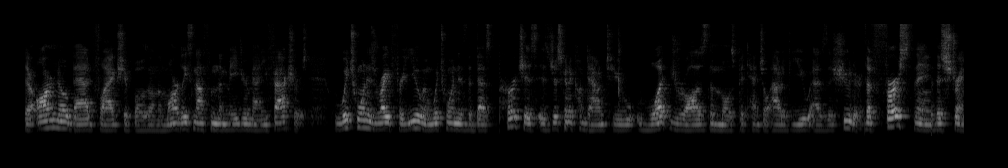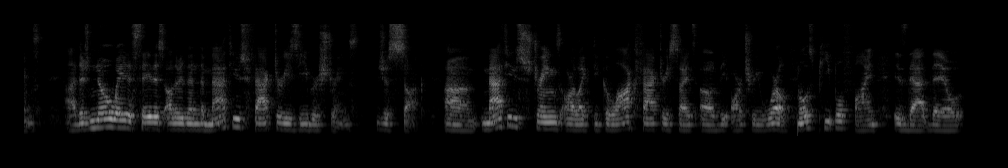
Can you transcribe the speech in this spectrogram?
There are no bad flagship bows on the market, at least not from the major manufacturers. Which one is right for you and which one is the best purchase is just going to come down to what draws the most potential out of you as the shooter. The first thing, the strings. Uh, there's no way to say this other than the Mathews factory zebra strings just suck. Um, Mathews strings are like the Glock factory sights of the archery world. Most people find is that they'll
